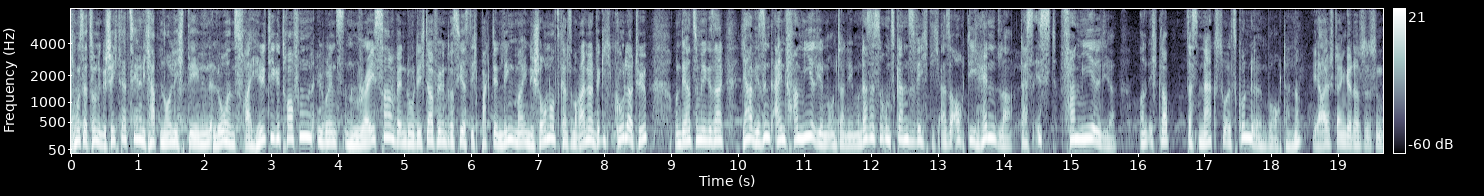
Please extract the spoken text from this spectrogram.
Ich muss dazu eine Geschichte erzählen. Ich habe neulich den Lorenz Freihilti getroffen. Übrigens ein Racer, wenn du dich dafür interessierst. Ich pack den Link mal in die Shownotes, kannst du mal reinhören. Wirklich ein cooler Typ. Und der hat zu mir gesagt, ja, wir sind ein Familienunternehmen. Und das ist uns ganz wichtig. Also auch die Händler, das ist Familie. Und ich glaube, das merkst du als Kunde irgendwo auch dann, ne? Ja, ich denke, das ist ein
